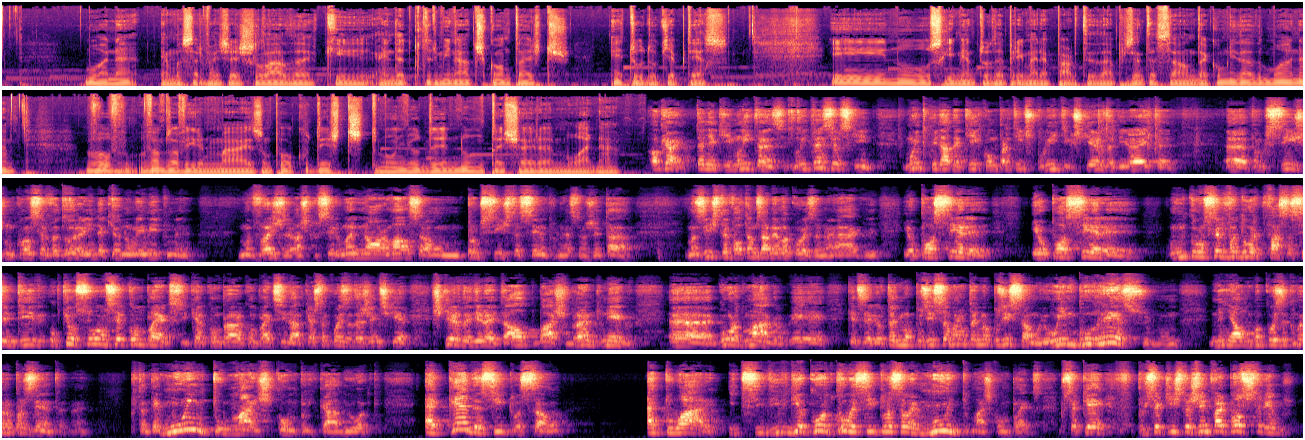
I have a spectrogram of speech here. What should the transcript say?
Moana é uma cerveja gelada que, em determinados contextos, é tudo o que apetece. E no seguimento da primeira parte da apresentação da comunidade de Moana, vou- vamos ouvir mais um pouco deste testemunho de Nuno Teixeira Moana. Ok, tenho aqui militância. Militância é o seguinte: muito cuidado aqui com partidos políticos, esquerda, direita, eh, progressismo, conservador, ainda que eu no limite me, me veja. Acho que o ser humano normal será um progressista sempre, não é? Senão a gente está. Mas isto voltamos à mesma coisa, não é? Eu posso ser, eu posso ser eh, um conservador que faça sentido. O que eu sou é um ser complexo e quero comprar a complexidade. Que esta coisa da gente esquerda, esquerda, direita, alto, baixo, branco, negro, ah, gordo, magro. É, é- quer dizer, eu tenho uma posição, mas não tenho uma posição. Eu emborreço em alguma coisa que me representa. Portanto, é muito mais complicado a, cada situação atuar e decidir de acordo com a situação. É muito mais complexo. Por isso é que, é, por isso é que isto a gente vai para os extremos.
